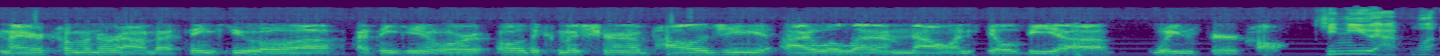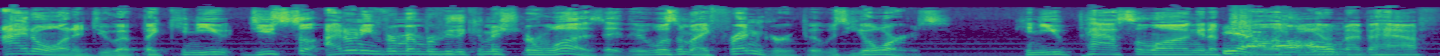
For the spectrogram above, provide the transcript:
Now you're coming around. I think you owe, uh, I think you owe, owe the commissioner an apology. I will let him know, and he'll be uh, waiting for your call. Can you? Well, I don't want to do it, but can you? Do you still? I don't even remember who the commissioner was. It, it wasn't my friend group. It was yours. Can you pass along an Yeah, apology I'll- on my behalf?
